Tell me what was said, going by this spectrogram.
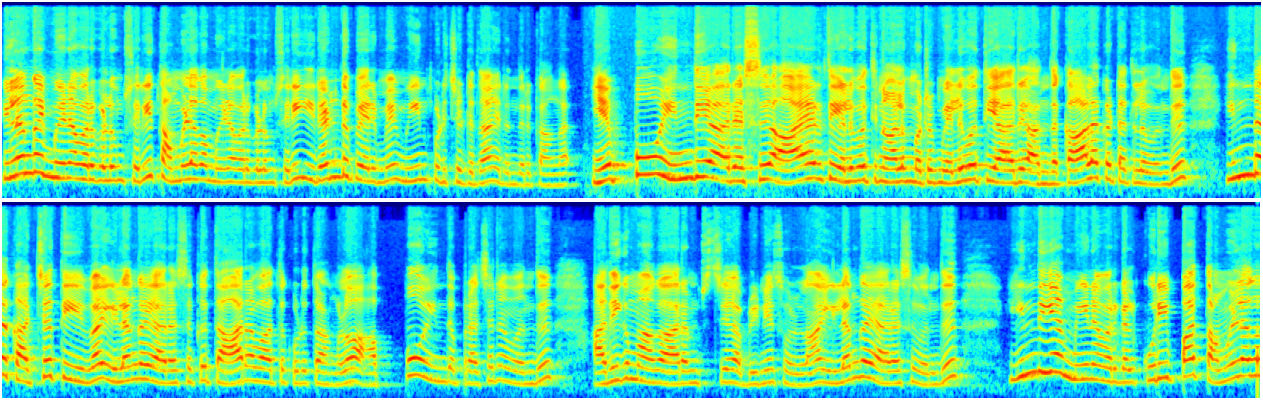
இலங்கை மீனவர்களும் சரி தமிழக மீனவர்களும் சரி இரண்டு பேருமே மீன் பிடிச்சிட்டு தான் இருந்திருக்காங்க. எப்போ இந்திய அரசு ஆயிரத்தி எழுபத்தி நாலு மற்றும் எழுபத்தி ஆறு அந்த காலகட்டத்தில் வந்து இந்த கச்சத்தீவை இலங்கை அரசுக்கு தாரவாத்து கொடுத்தாங்களோ அப்போ இந்த பிரச்சனை வந்து அதிகமாக ஆரம்பிச்சிச்சு அப்படின்னே சொல்லலாம். இலங்கை அரசு வந்து இந்திய மீனவர்கள் குறிப்பாக தமிழக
